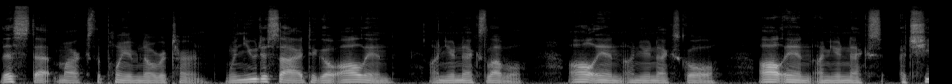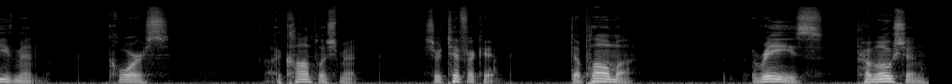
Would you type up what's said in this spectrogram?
this step marks the point of no return. When you decide to go all in on your next level, all in on your next goal, all in on your next achievement, course, accomplishment, certificate, diploma, raise, promotion.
